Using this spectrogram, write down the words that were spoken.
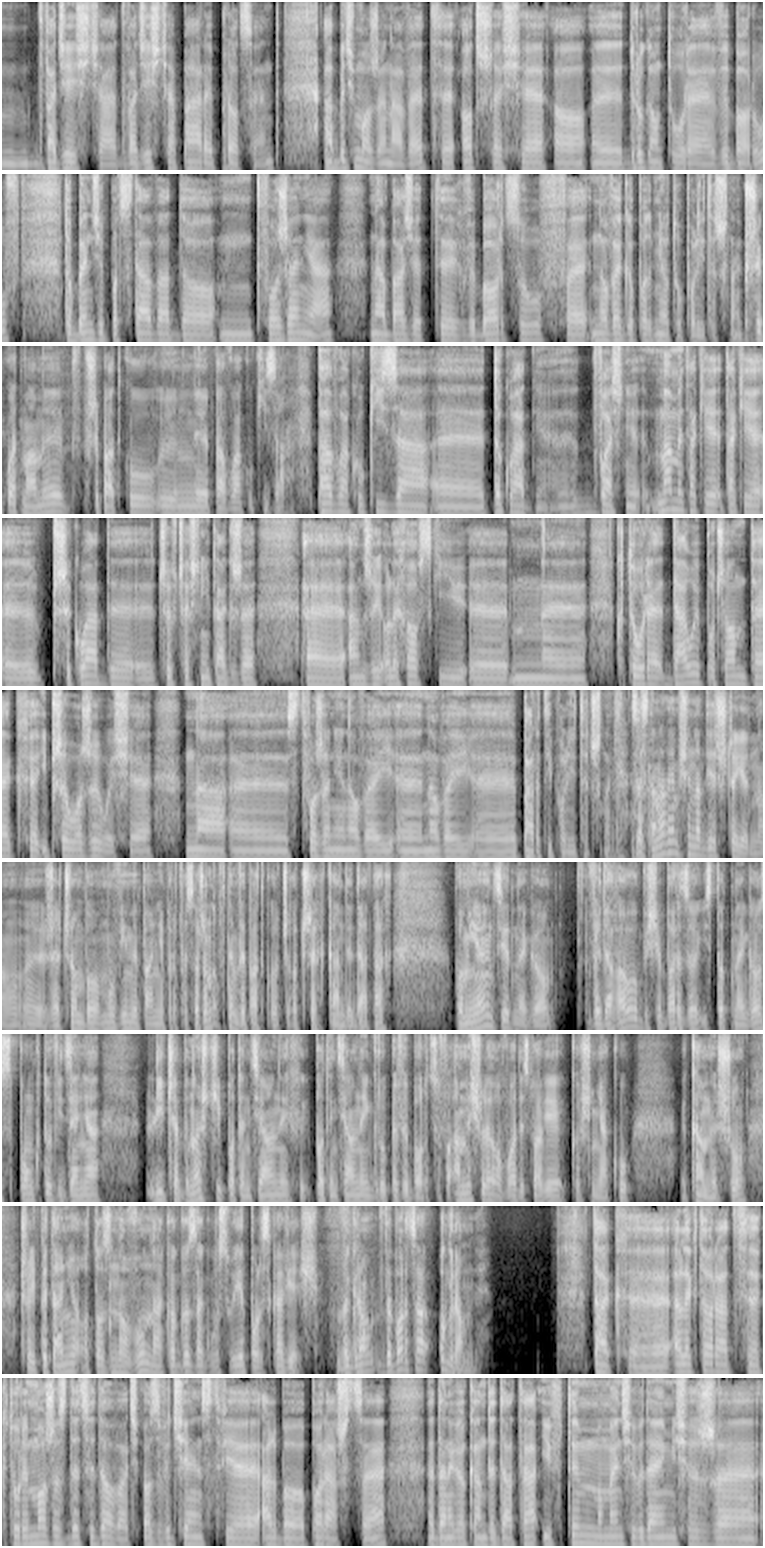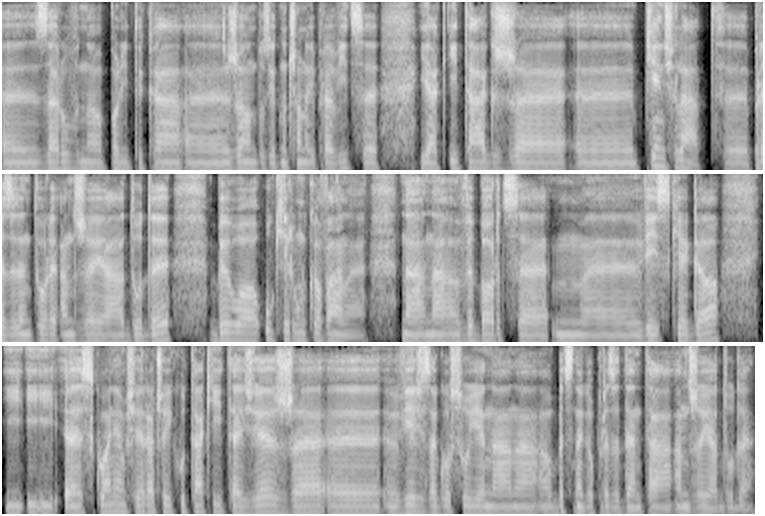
20, 20 parę procent, a być może nawet otrze się o drugą turę wyborów, to będzie podstawa do tworzenia na bazie tych wyborców e, nowego podmiotu politycznego. Przykład mamy w przypadku Pawła Kukiza. Pawła Kukiza, e, dokładnie. E, właśnie, mamy takie, takie przykłady, czy wcześniej także Andrzej Olechowski, które dały początek i przełożyły się na stworzenie nowej, nowej partii politycznej. Zastanawiam się nad jeszcze jedną rzeczą, bo mówimy, panie profesorze, no w tym wypadku wypadku o, trzech kandydatach. Pomijając jednego, wydawałoby się bardzo istotnego z punktu widzenia liczebności potencjalnych, potencjalnej grupy wyborców. A myślę o Władysławie Kośniaku-Kamyszu, czyli pytanie o to znowu, na kogo zagłosuje polska wieś. Wyborca ogromny. Tak, e, elektorat, e, który może zdecydować o zwycięstwie albo porażce danego kandydata i w tym momencie wydaje mi się, że e, zarówno polityka rządu Zjednoczonej Prawicy, jak i także pięć lat prezydentury Andrzeja Dudy było ukierunkowane na, na mm, wiejskiego i, i skłaniam się raczej ku takiej tezie, że wieś zagłosuje na na, obecnego prezydenta Andrzeja Dudę.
